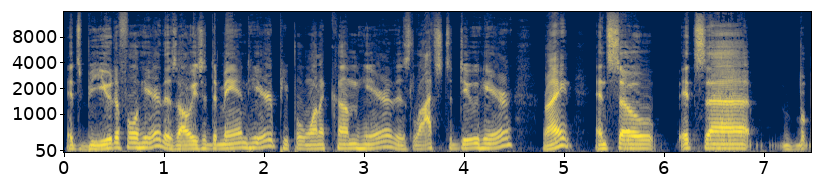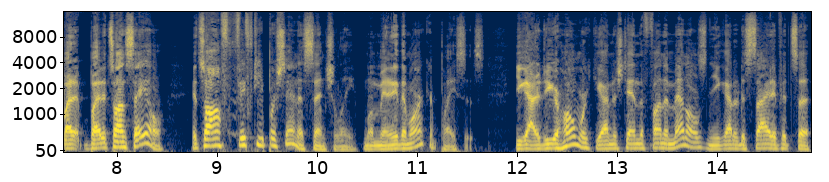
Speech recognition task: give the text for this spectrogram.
It's beautiful here. There's always a demand here. People want to come here. There's lots to do here, right? And so it's uh, but but it's on sale. It's off fifty percent essentially. Well, many of the marketplaces. You got to do your homework. You got to understand the fundamentals, and you got to decide if it's a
